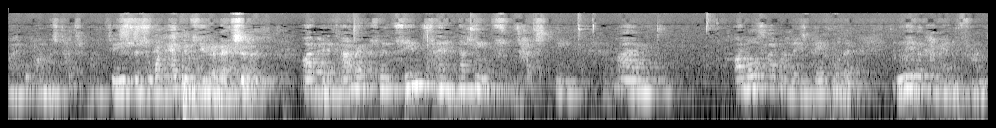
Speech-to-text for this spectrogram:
I, I was touched by Jesus. So what happened? You had an accident. I've had a car accident since and nothing's touched me. Um, I'm also one of these people that never come out the front.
